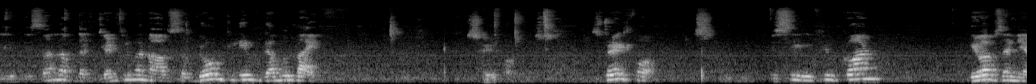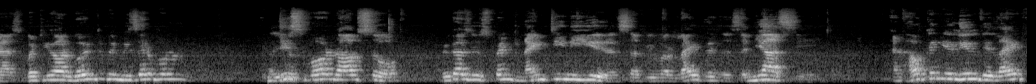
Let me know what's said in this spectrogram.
the, the son of that gentleman also. Don't live double life. Straightforward. Straightforward. You see, if you can't give up sannyas, but you are going to be miserable in this world also because you spent 19 years of your life as a sannyasi. And how can you live the life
